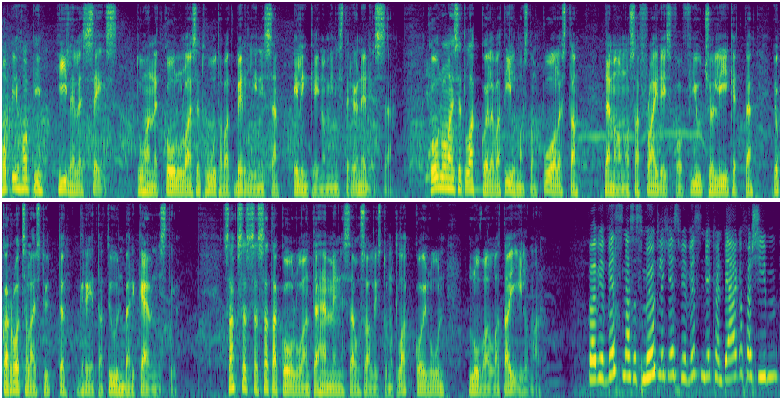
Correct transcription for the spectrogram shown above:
Hopi hopi, hiilelle seis. Tuhannet koululaiset huutavat Berliinissä elinkeinoministeriön edessä. Koululaiset lakkoilevat ilmaston puolesta. Tämä on osa Fridays for Future-liikettä, joka ruotsalaistyttö Greta Thunberg käynnisti. Saksassa sata koulua on tähän mennessä osallistunut lakkoiluun luvalla tai ilman. weil wir wissen, dass es möglich ist. Wir wissen, wir können Berge verschieben,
